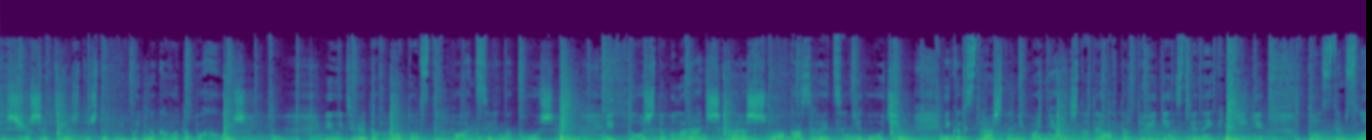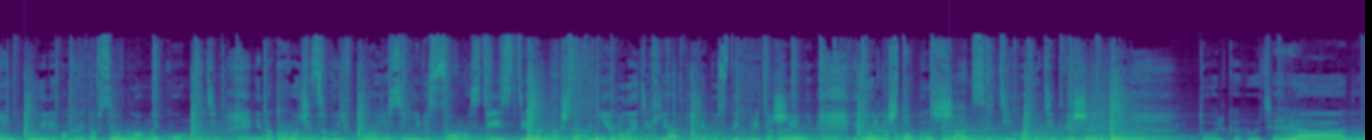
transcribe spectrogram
Ты шьешь одежду, чтоб не быть на кого-то похожей И у тебя давно толстый панцирь на коже. И то, что было раньше хорошо, оказывается не очень. И как страшно не понять, что ты автор той единственной книги. Толстым слоем пыли покрыто все в главной комнате. И так хочется быть в поясе невесомости И сделать так, чтоб не было этих ярких и пустых притяжений. И только что был шанс идти по пути движения. Только будь рядом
